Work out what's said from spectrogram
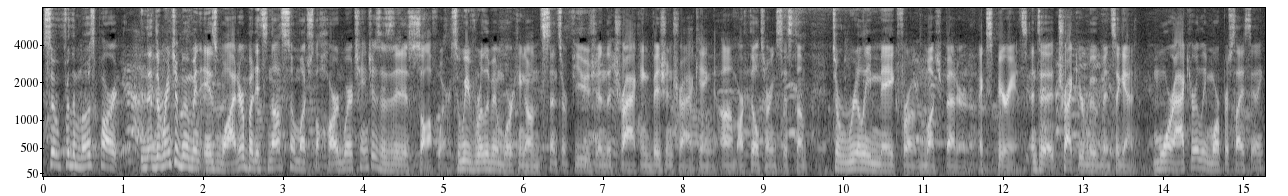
So, for the most part, the, the, range of movement is wider, but it's not so much the hardware changes as it is software. So, we've really been working on sensor fusion, the tracking, vision tracking, um, our filtering system to really make for a much better experience and to track your movements again more accurately, more precisely,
